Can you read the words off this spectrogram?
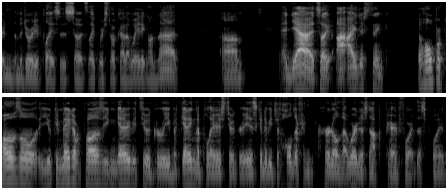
in the majority of places, so it's like we're still kind of waiting on that. Um, and yeah, it's like I, I just think the whole proposal you can make a proposal, you can get everybody to agree, but getting the players to agree is going to be just a whole different hurdle that we're just not prepared for at this point.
